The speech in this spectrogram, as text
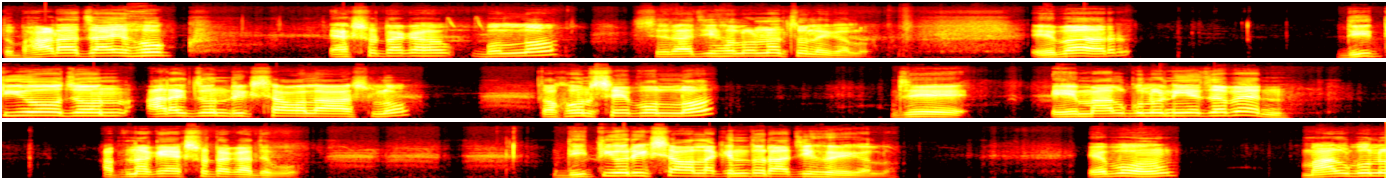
তো ভাড়া যাই হোক, একশো টাকা বলল, সে রাজি হলো না, চলে গেল। এবার দ্বিতীয় জন আরেকজন রিক্সাওয়ালা আসলো। তখন সে বলল যে, এই মালগুলো নিয়ে যাবেন, আপনাকে একশো টাকা দেব। দ্বিতীয় রিক্সাওয়ালা কিন্তু রাজি হয়ে গেল। এবং মালগুলো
